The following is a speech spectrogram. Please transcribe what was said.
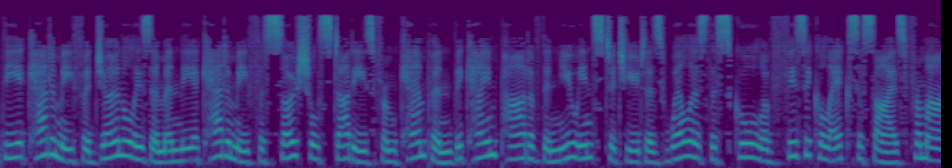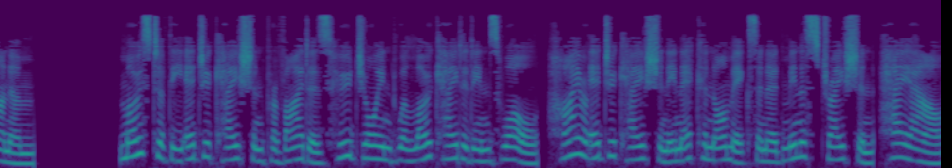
The Academy for Journalism and the Academy for Social Studies from Kampen became part of the new institute as well as the School of Physical Exercise from Arnhem. Most of the education providers who joined were located in Zwolle, Higher Education in Economics and Administration Higher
